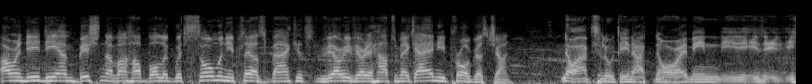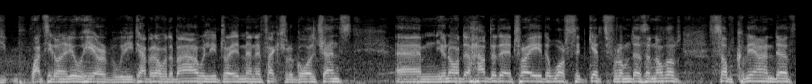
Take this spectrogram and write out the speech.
or indeed the ambition of Aghabullogue with so many players back. It's very, very hard to make any progress, John. No, absolutely not. No, I mean, he, he, he, what's he going to do here? Will he tap it over the bar? Will he try and manufacture a goal chance? Um, you know, the harder they try, the worse it gets for them. There's another sub coming on. There's,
